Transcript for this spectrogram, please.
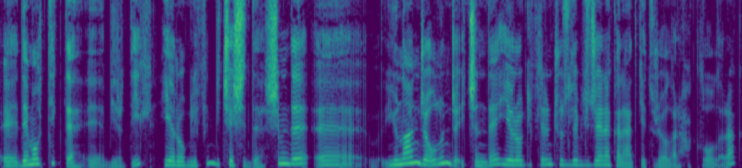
E, demotik de e, bir dil, hieroglifin bir çeşidi. Şimdi e, Yunanca olunca içinde hierogliflerin çözülebileceğine kanaat getiriyorlar haklı olarak.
